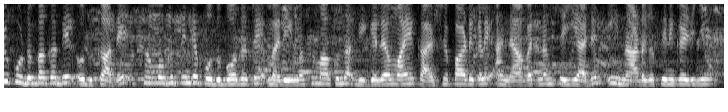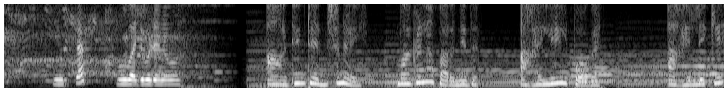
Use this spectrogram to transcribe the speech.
ഒരു കുടുംബകഥയിൽ ഒതുക്കാതെ സമൂഹത്തിന്റെ പൊതുബോധത്തെ മലീമസമാക്കുന്ന വികലമായ കാഴ്ചപ്പാടുകളെ അനാവരണം ചെയ്യാനും ഈ നാടകത്തിന് കഴിഞ്ഞു. ന്യൂസ് ഡെസ്ക് മൂവരുവിടെ ന്യൂസ്. ആദ്യം ടെൻഷനായി. മകളാ പറഞ്ഞത് അഹല്യയിൽ പോകാൻ. അഹല്യയ്ക്ക്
